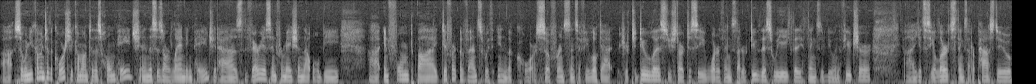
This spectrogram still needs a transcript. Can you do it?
Uh, so when you come into the course you come onto this home page and this is our landing page. It has the various information that will be uh, informed by different events within the course. So for instance, if you look at your to-do list, you start to see what are things that are due this week, the things to do in the future. Uh, you get to see alerts, things that are past due.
